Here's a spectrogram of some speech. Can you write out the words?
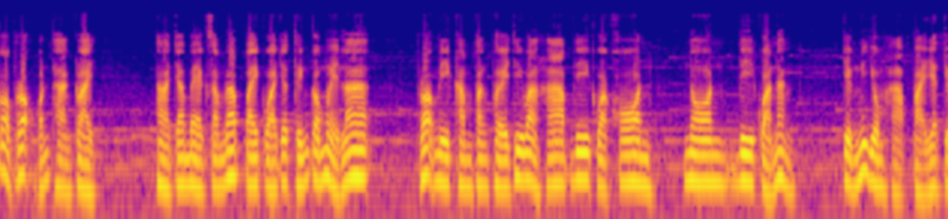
ก็เพราะหนทางไกล ถ้าจะแบกสำรับไปกว่าจะถึงก็เมื่อยล้า เพราะมีคำพังเพยที่ว่าหาบดีกว่าคอน นอนดีกว่านั่ง จึงนิยมหาบไปยะจ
